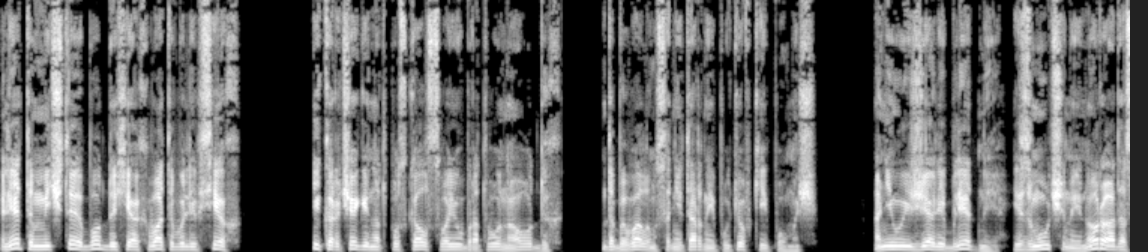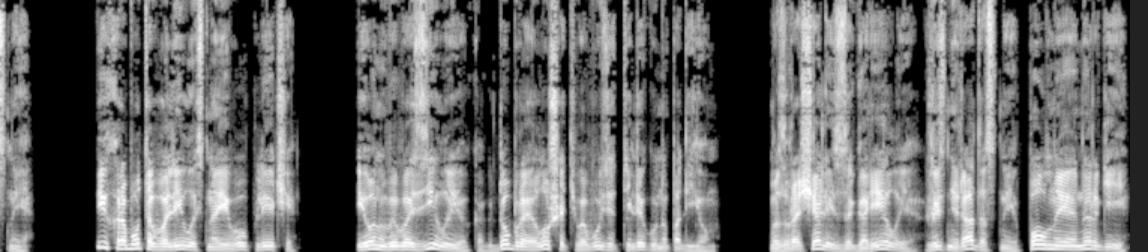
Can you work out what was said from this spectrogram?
Летом мечты об отдыхе охватывали всех, и Корчагин отпускал свою братву на отдых, добывал им санитарные путевки и помощь. Они уезжали бледные, измученные, но радостные. Их работа валилась на его плечи, и он вывозил ее, как добрая лошадь вывозит телегу на подъем. Возвращались загорелые, жизнерадостные, полные энергии.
